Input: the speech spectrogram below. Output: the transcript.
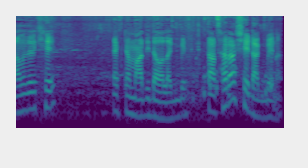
আমাদেরকে একটা মাদি দেওয়া লাগবে। তাছাড়া সে ডাকবে না।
